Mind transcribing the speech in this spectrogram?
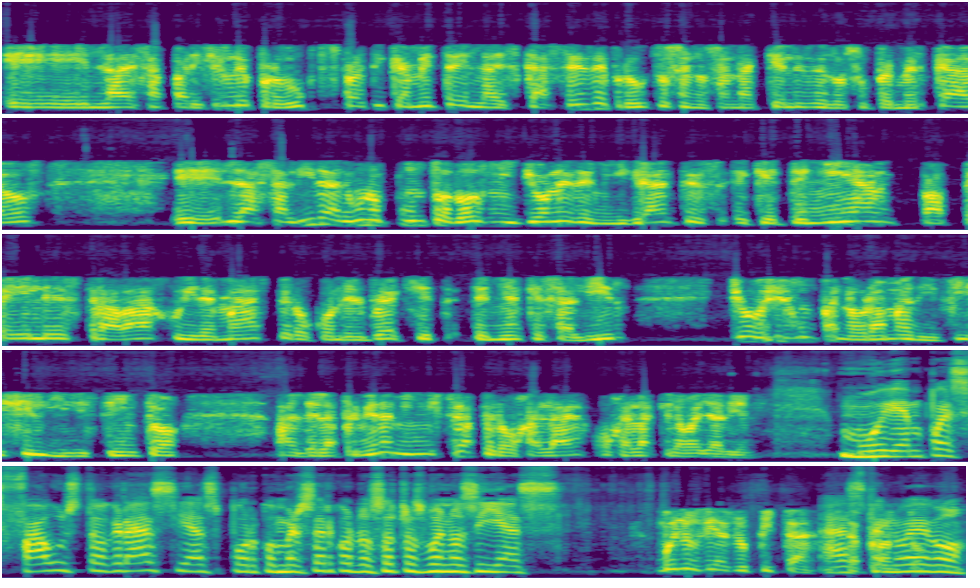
eh, la desaparición de productos, prácticamente la escasez de productos en los anaqueles de los supermercados, eh, la salida de 1.2 millones de migrantes eh, que tenían papeles, trabajo y demás, pero con el Brexit tenían que salir. Yo veo un panorama difícil y distinto al de la primera ministra, pero ojalá, ojalá que le vaya bien. Muy bien, pues Fausto, gracias por conversar con nosotros. Buenos días. Buenos días, Lupita. Hasta, Hasta luego.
